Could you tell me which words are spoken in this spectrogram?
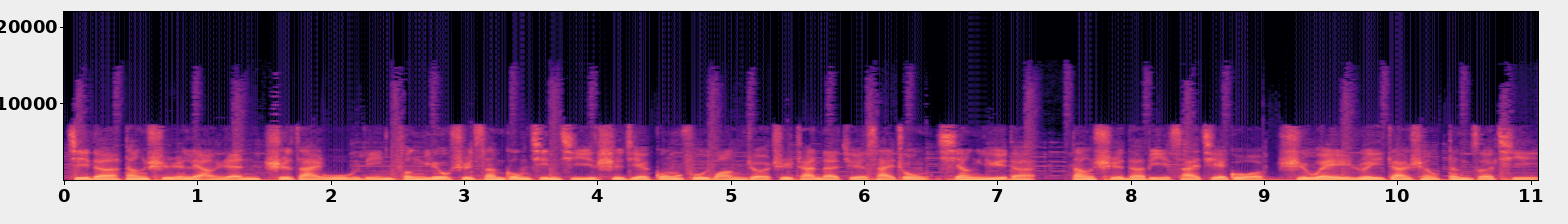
记得当时两人是在武林风六十三公斤级世界功夫王者之战的决赛中相遇的。当时的比赛结果是魏锐战胜邓泽奇。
